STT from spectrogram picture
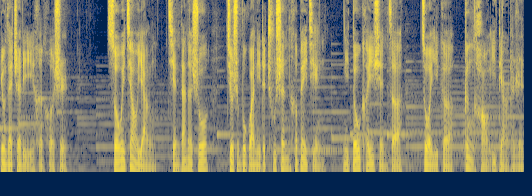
用在这里很合适。所谓教养，简单的说，就是不管你的出身和背景，你都可以选择做一个更好一点的人。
